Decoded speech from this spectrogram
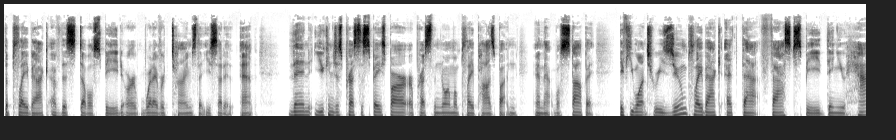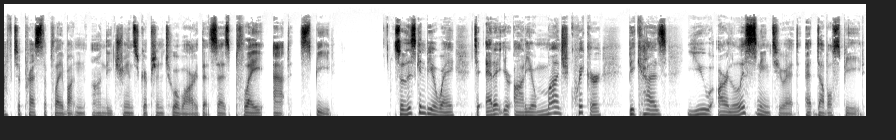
the playback of this double speed or whatever times that you set it at, then you can just press the space bar or press the normal play pause button and that will stop it. If you want to resume playback at that fast speed, then you have to press the play button on the transcription toolbar that says play at speed. So, this can be a way to edit your audio much quicker because you are listening to it at double speed.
